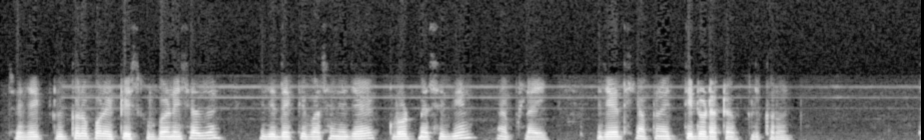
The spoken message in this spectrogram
সেই যে ক্লিক করার পর একটু স্ক্রল করে নিচে আসবেন। এই যে দেখতে পাচ্ছেন, এই যে ক্লোড মেসেজিং অ্যাপ্লাই এই জায়গা থেকে আপনারা এই ত্রি ডট একটা ক্লিক করবেন। তো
